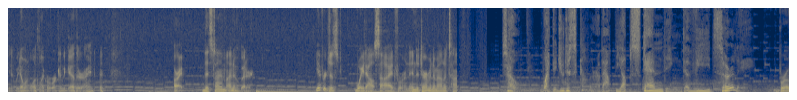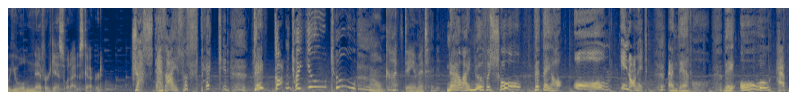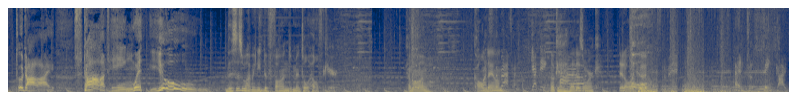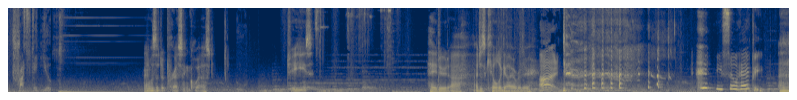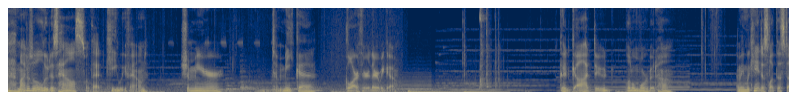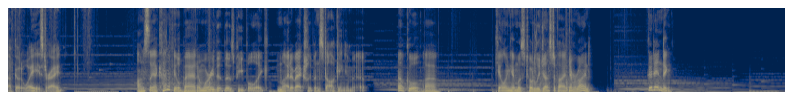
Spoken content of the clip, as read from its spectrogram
You know, we don't want to look like we're working together, right? All right. This time I know better. You ever just wait outside for an indeterminate amount of time? So, what did you discover about the upstanding Davide Surilie? Bro, you will never guess what I discovered. Just as I suspected, they've gotten to you too! Oh, god damn it. Now I know for sure that they are all in on it, and therefore they all have to die, starting with you! This is why we need to fund mental health care. Come on. Calm What's down. Okay, that doesn't work. Did all I could. And to think I trusted you. That was a depressing quest. Jeez. Hey, dude, uh, I just killed a guy over there. Hi! He's so happy. Uh, might as well loot his house with that key we found. Shamir, Tamika, Glarthir, there we go. Good God, dude. A little morbid, huh? I mean, we can't just let this stuff go to waste, right? Honestly, I kind of feel bad. I'm worried that those people, like, might have actually been stalking him. Oh, cool. Uh, killing him was totally justified. Never mind. Good ending.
